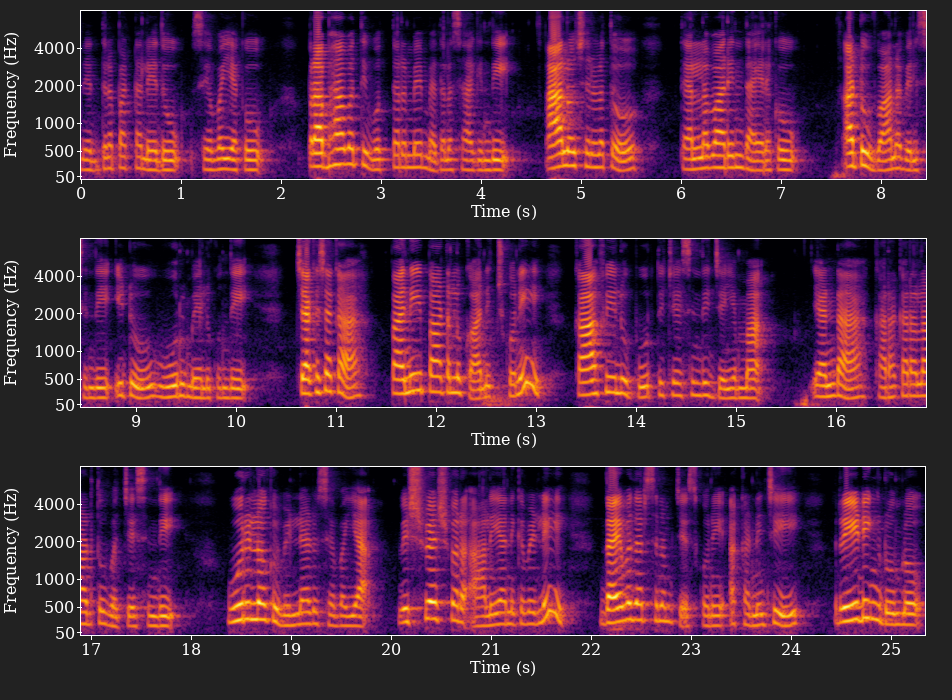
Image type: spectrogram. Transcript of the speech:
నిద్ర పట్టలేదు శివయ్యకు. ప్రభావతి ఉత్తరమే మెదలసాగింది. ఆలోచనలతో తెల్లవారింది ఆయనకు. అటు వాన వెలిసింది ఇటు ఊరు మేలుకుంది. చకచక పని పాటలు కానిచ్చుకొని కాఫీలు పూర్తి చేసింది జయమ్మ. ఎండ కరకరలాడుతూ వచ్చేసింది. ఊరిలోకి వెళ్ళాడు శివయ్య. విశ్వేశ్వర ఆలయానికి వెళ్ళి దైవ దర్శనం చేసుకొని అక్కడి నుంచి రీడింగ్ రూమ్లో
